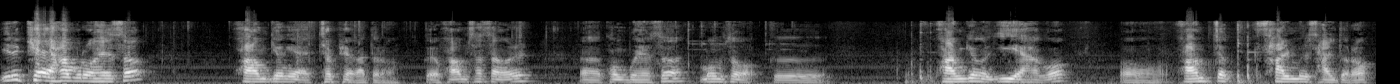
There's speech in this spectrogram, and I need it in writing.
이렇게 함으로 해서 화엄경에 접해가도록 그 화엄 사상을 어, 공부해서 몸소 그 화엄경을 이해하고 어, 화음적 삶을 살도록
